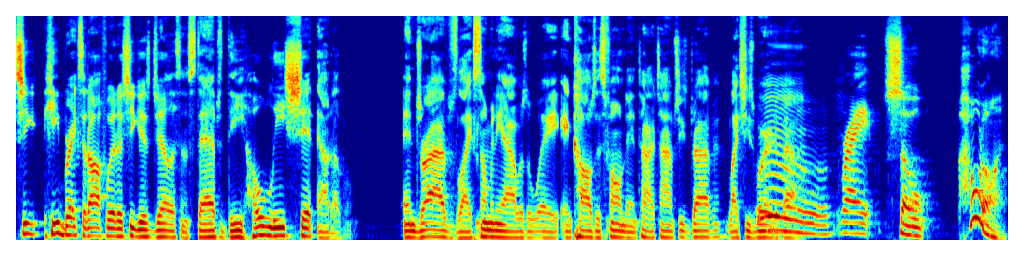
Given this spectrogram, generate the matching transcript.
she he breaks it off with her. She gets jealous and stabs the holy shit out of him, and drives like so many hours away and calls his phone the entire time she's driving, like she's worried about him. Mm, right. So hold on.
